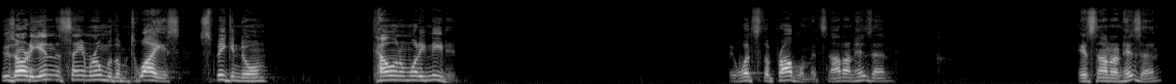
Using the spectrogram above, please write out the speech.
He was already in the same room with them twice, speaking to him, telling him what he needed. What's the problem? It's not on his end. It's not on his end.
